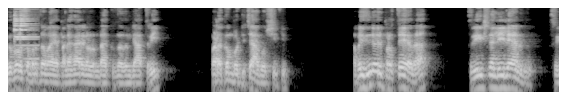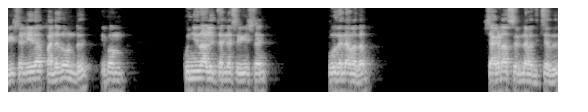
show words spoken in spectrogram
വിഭവസമൃദ്ധമായ പലഹാരങ്ങൾ ഉണ്ടാക്കുന്നതും രാത്രി പടക്കം പൊട്ടിച്ച് ആഘോഷിക്കും. അപ്പൊ ഇതിന്റെ ഒരു പ്രത്യേകത ശ്രീകൃഷ്ണലീലയാണിത്. ശ്രീകൃഷ്ണലീല പലതുണ്ട്. ഇപ്പം കുഞ്ഞുനാളിൽ തന്നെ ശ്രീകൃഷ്ണൻ പൂതനവധം ശകടാസുരനെ വധിച്ചത്.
